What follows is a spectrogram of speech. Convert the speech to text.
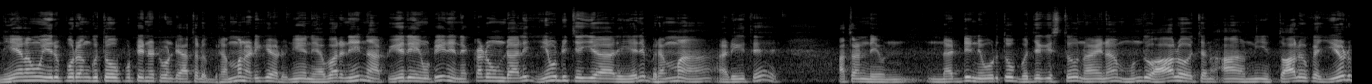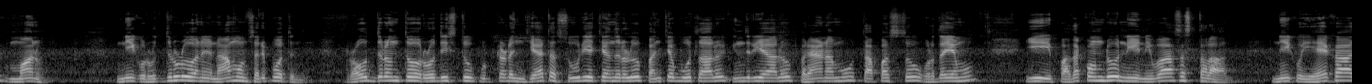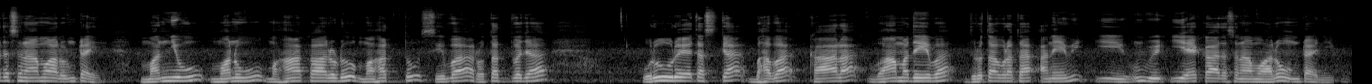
నీలం ఎరుపు రంగుతో పుట్టినటువంటి అతడు బ్రహ్మను అడిగాడు నేను ఎవరిని నా పేరేమిటి నేను ఎక్కడ ఉండాలి ఏమిటి చెయ్యాలి? అని బ్రహ్మ అడిగితే అతన్ని నడ్డి నివురుతూ బుజ్జగిస్తూ నాయన ముందు ఆలోచన నీ తాలూకా ఏడుపు మాను. నీకు రుద్రుడు అనే నామం సరిపోతుంది. రౌద్రంతో రోధిస్తూ పుట్టడం చేత సూర్యచంద్రులు పంచభూతాలు ఇంద్రియాలు ప్రాణము తపస్సు హృదయము ఈ పదకొండు నీ నివాస స్థలాలు. నీకు ఏకాదశ నామాలు ఉంటాయి మన్యువు మనువు మహాకాలుడు మహత్తు శివ రుతధ్వజ ఉరూరేతస్క భవ కాల వామదేవ ధృతవ్రత అనేవి ఈ ఈ ఏకాదశ నామాలు ఉంటాయి నీకు.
